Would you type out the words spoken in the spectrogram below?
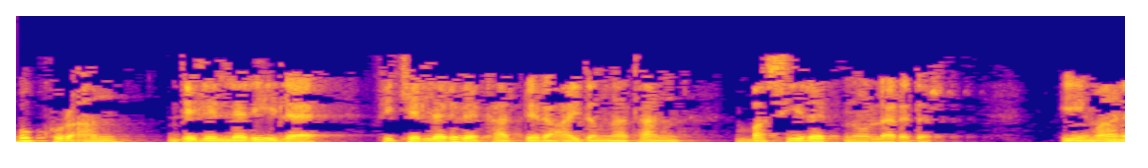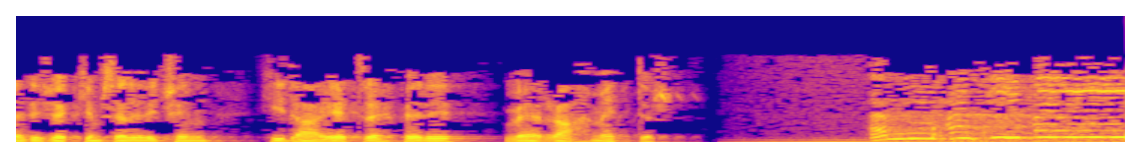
Bu Kur'an, delilleriyle, fikirleri ve kalpleri aydınlatan basiret nurlarıdır. İman edecek kimseler için hidayet rehberi ve rahmettir. أَمْ حَسِبَ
